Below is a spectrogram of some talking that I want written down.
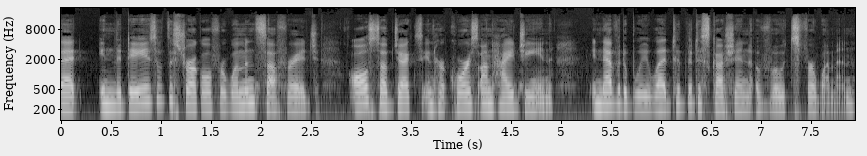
that in the days of the struggle for women's suffrage, all subjects in her course on hygiene inevitably led to the discussion of votes for women.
